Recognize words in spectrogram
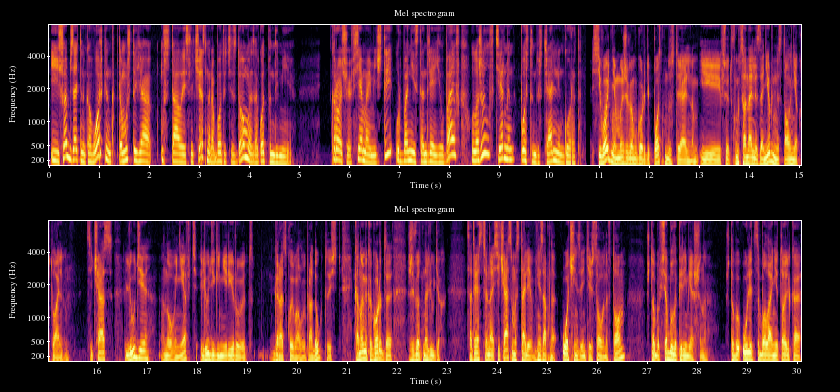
И еще обязательно коворкинг, потому что я устала, если честно, работать из дома за год пандемии. Короче, все мои мечты урбанист Андрей Елбаев уложил в термин «постиндустриальный город». Сегодня мы живем в городе постиндустриальном, и все это функциональное зонирование стало неактуальным. Сейчас люди, новая нефть, люди генерируют городской валовый продукт, то есть экономика города живет на людях. Соответственно, сейчас мы стали внезапно очень заинтересованы в том, чтобы все было перемешано, чтобы улица была не только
